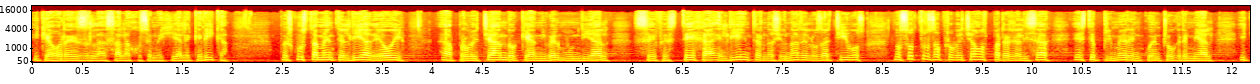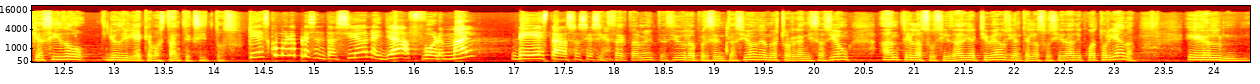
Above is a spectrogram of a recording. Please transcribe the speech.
y que ahora es la Sala José Mejía Lequerica pues justamente el día de hoy, aprovechando que a nivel mundial se festeja el Día Internacional de los Archivos, nosotros aprovechamos para realizar este primer encuentro gremial y que ha sido, yo diría que bastante exitoso. Que es como una presentación ya formal de esta asociación. Exactamente, ha sido la presentación de nuestra organización ante la sociedad de archiveros y ante la sociedad ecuatoriana. El,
